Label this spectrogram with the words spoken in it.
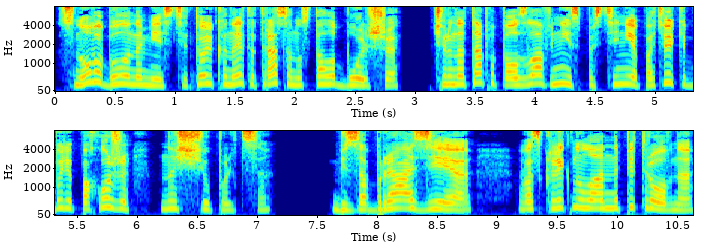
снова было на месте, только на этот раз оно стало больше. Чернота поползла вниз по стене, потеки были похожи на щупальца. «Безобразие!» — воскликнула Анна Петровна.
